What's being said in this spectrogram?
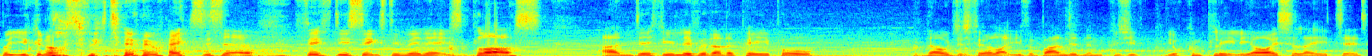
but you can also be doing races that are 50, 60 minutes plus, and if you live with other people, they'll just feel like you've abandoned them because you're completely isolated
